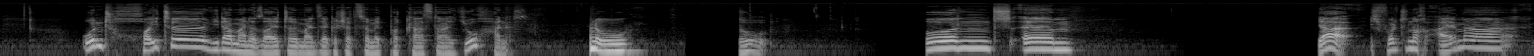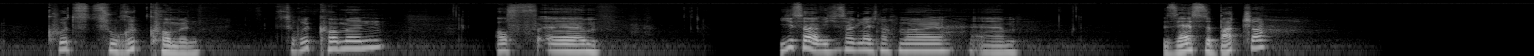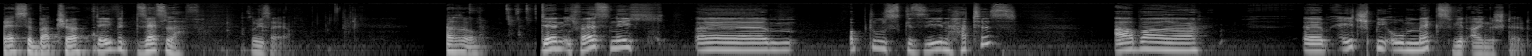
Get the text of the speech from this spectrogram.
Und heute wieder an meiner Seite mein sehr geschätzter Mitpodcaster Johannes. Hallo. So. Und ähm, ja, ich wollte noch einmal kurz zurückkommen. Zurückkommen auf ähm, wie hieß er, wie hieß er gleich nochmal? Ähm, Zess the Butcher. Zess the Butcher? David Zeslav. So hieß er ja. Also. Denn ich weiß nicht, ähm, ob du es gesehen hattest, aber ähm, HBO Max wird eingestellt.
